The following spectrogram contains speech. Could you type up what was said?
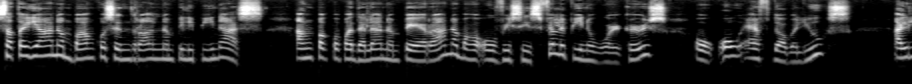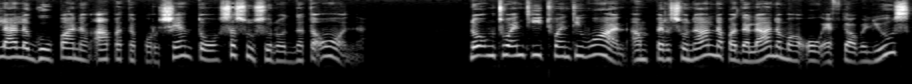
Sa taya ng Bangko Sentral ng Pilipinas, ang pagpapadala ng pera ng mga Overseas Filipino Workers o OFWs ay lalago pa ng 4% sa susunod na taon. Noong 2021, ang personal na padala ng mga OFWs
